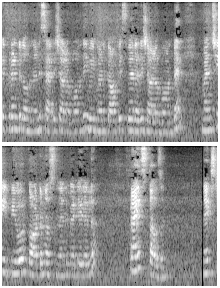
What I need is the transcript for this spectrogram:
డిఫరెంట్గా ఉందండి. శారీ చాలా బాగుంది. ఇవి మనకి ఆఫీస్ వేర్ అది చాలా బాగుంటాయి. మంచి ప్యూర్ కాటన్ వస్తుందండి material price thousand next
